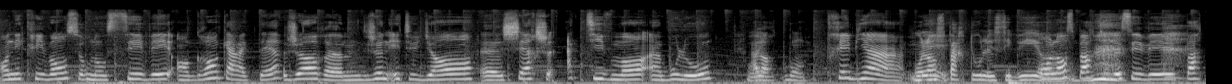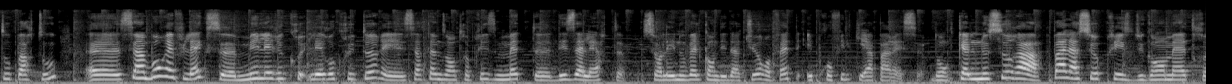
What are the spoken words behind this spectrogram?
en écrivant sur nos CV en grands caractères, genre euh, jeune étudiant euh, cherche activement un boulot. Ouais. Alors bon, très bien. On lance partout le CV. on euh, lance partout le CV, partout, partout. Euh, c'est un bon réflexe, mais les, recru- les recruteurs et certaines entreprises mettent euh, des alertes sur les nouvelles candidatures, en fait, et profils qui apparaissent. Donc, quelle ne sera pas la surprise du grand maître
